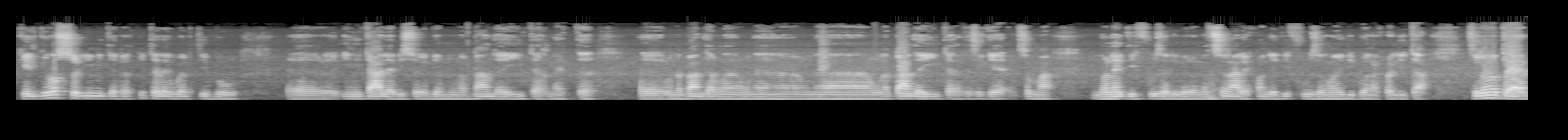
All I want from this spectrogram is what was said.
che è il grosso limite per tutte le web tv eh, in Italia, visto che abbiamo una banda internet, eh, una, banda, una, una, una, banda internet sì, che insomma non è diffusa a livello nazionale, quando è diffusa non è di buona qualità. Secondo te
